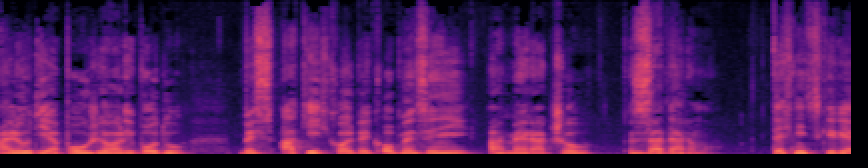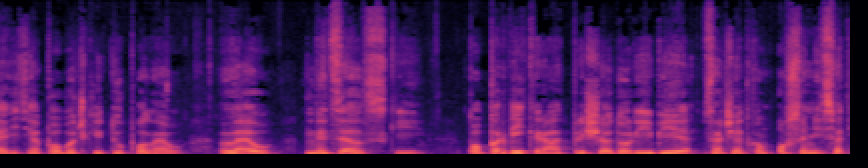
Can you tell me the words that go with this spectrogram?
A ľudia používali vodu bez akýchkoľvek obmedzení a meračov zadarmo. Technický riaditeľ pobočky Tupolev, Lev Nedzelský, po prvýkrát prišiel do Líbie začiatkom 80.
